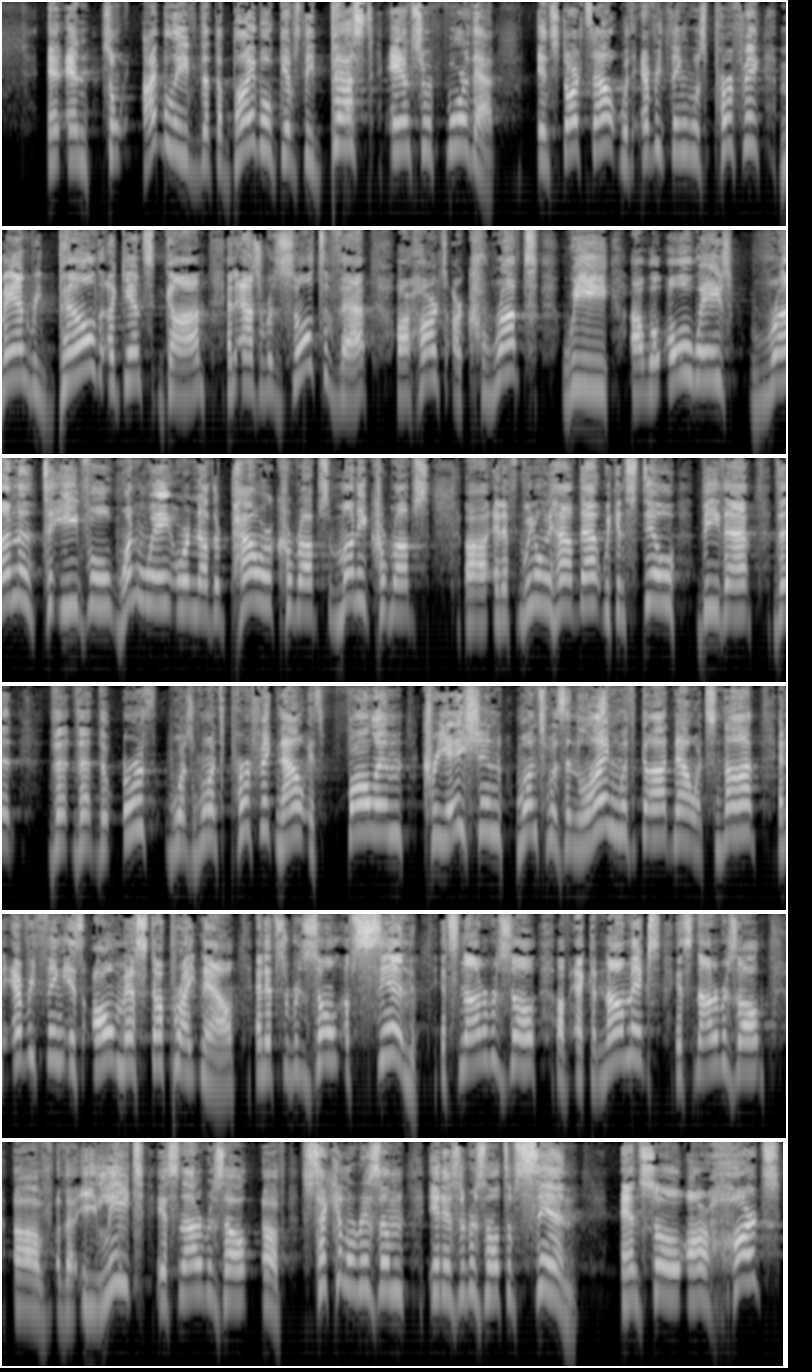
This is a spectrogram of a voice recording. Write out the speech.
And, and so I believe that the Bible gives the best answer for that. It starts out with everything was perfect. Man rebelled against God. And as a result of that, our hearts are corrupt. We uh, will always run to evil one way or another. Power corrupts. Money corrupts. Uh, and if we don't have that, we can still be that. That the, the, the earth was once perfect. Now it's fallen. Creation once was in line with God, now it's not. And everything is all messed up right now. And it's a result of sin. It's not a result of economics. It's not a result of the elite. It's not a result of secularism. It is a result of sin. And so our hearts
